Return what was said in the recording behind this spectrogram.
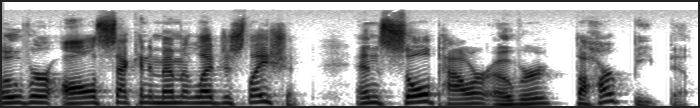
over all Second Amendment legislation and sole power over the heartbeat bill.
